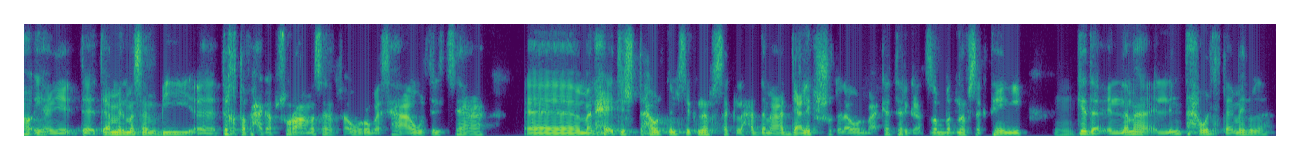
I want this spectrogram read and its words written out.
آه يعني تعمل مثلا بيه آه، تخطف حاجة بسرعة مثلا في أول ربع ساعة أول ثلث ساعة آه، ما لحقتش تحاول تمسك نفسك لحد ما يعدي عليك الشوط الأول وبعد كده ترجع تظبط نفسك تاني. كده إنما اللي أنت حاولت تعمله ده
